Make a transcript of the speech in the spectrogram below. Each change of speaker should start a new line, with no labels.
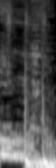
can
